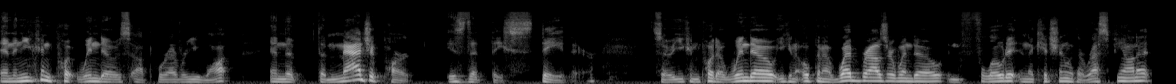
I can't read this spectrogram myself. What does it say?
and then you can put windows up wherever you want. And the the magic part is that they stay there. So you can put a window, you can open a web browser window and float it in the kitchen with a recipe on it,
